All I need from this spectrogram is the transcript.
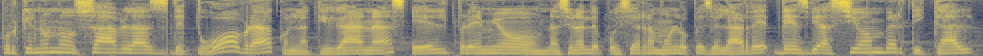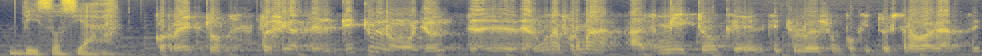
¿por qué no nos hablas de tu obra con la que ganas el Premio Nacional de Poesía Ramón López Velarde, Desviación Vertical Disociada? Correcto. Pues fíjate, el título, yo de, alguna forma admito que el título es un poquito extravagante.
